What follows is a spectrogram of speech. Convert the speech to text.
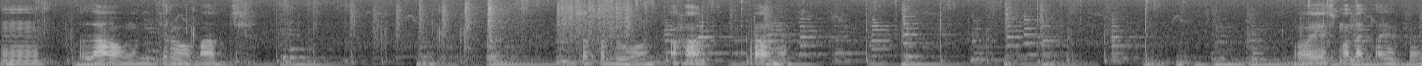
Mm, laundromat. Co to było? Aha, pralnia. O, jest moneta jakaś.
